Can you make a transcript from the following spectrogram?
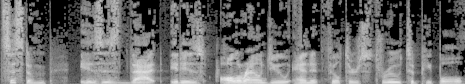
system is is that it is all around you and it filters through to people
